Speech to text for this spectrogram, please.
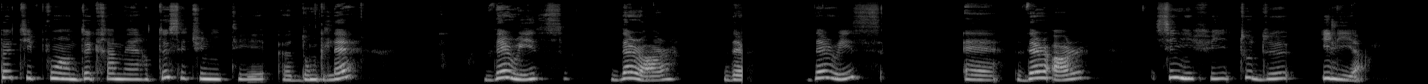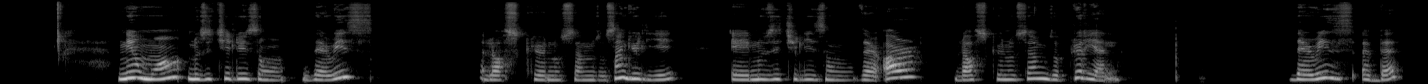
Petit point de grammaire de cette unité euh, d'onglet. There is, there are, there, there is et there are signifient tous deux il y a. Néanmoins, nous utilisons there is lorsque nous sommes au singulier et nous utilisons there are lorsque nous sommes au pluriel. There is a bed.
